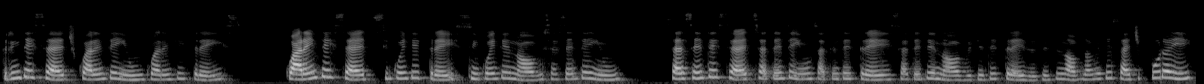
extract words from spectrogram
37, 41, 43, 47, 53, 59, 61, 67, 71, 73, 79, 83, 89, 97, por aí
